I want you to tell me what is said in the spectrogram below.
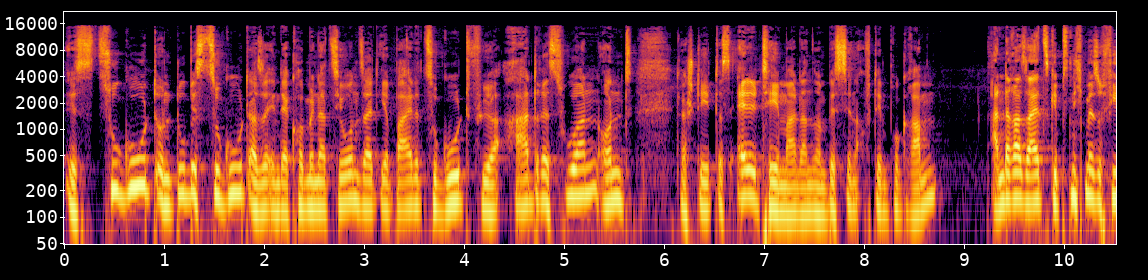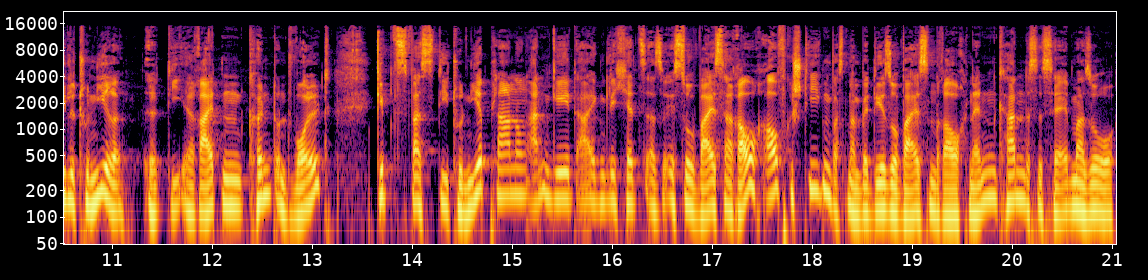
ist zu gut und du bist zu gut. Also in der Kombination seid ihr beide zu gut für A-Dressuren. Und da steht das L-Thema dann so ein bisschen auf dem Programm. Andererseits gibt es nicht mehr so viele Turniere, äh, die ihr reiten könnt und wollt. Gibt es, was die Turnierplanung angeht, eigentlich jetzt, also ist so weißer Rauch aufgestiegen, was man bei dir so weißen Rauch nennen kann? Das ist ja immer so,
